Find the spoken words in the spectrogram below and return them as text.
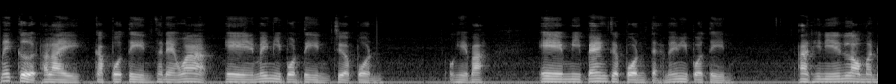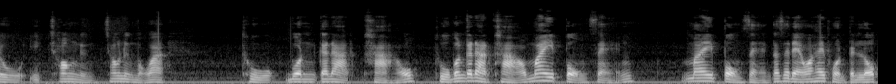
ไม่เกิดอะไรกับโปรตีน แสดงว่า A ไม่มีโปรตีนเจือปน โอเคปะ A มีแป้งเจือปน แต่ไม่มีโปรตีน อะทีนี้เรามาดูอีกช่องหนึ่ง ช่องหนึ่งบอกว่า ถูบนกระดาษขาว ถูบนกระดาษขาวไม่โปร่งแสง ไม่โปร่งแสงก็แสดงว่าให้ผลเป็นลบ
